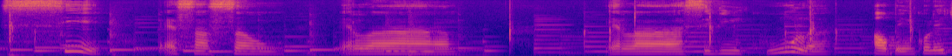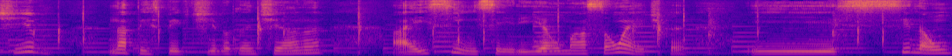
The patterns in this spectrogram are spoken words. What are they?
Se essa ação ela, ela se vincula ao bem coletivo, na perspectiva kantiana, aí sim seria uma ação ética. E se não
